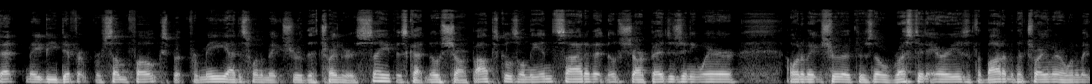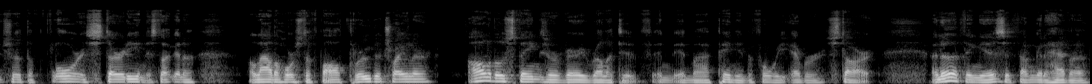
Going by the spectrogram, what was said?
that may be different for some folks, but for me, I just want to make sure the trailer is safe. It's got no sharp obstacles on the inside of it, no sharp edges anywhere. I want to make sure that there's no rusted areas at the bottom of the trailer. I want to make sure that the floor is sturdy and it's not going to allow the horse to fall through the trailer. All of those things are very relative, in, in my opinion, before we ever start. Another thing is, if I'm going to have a,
